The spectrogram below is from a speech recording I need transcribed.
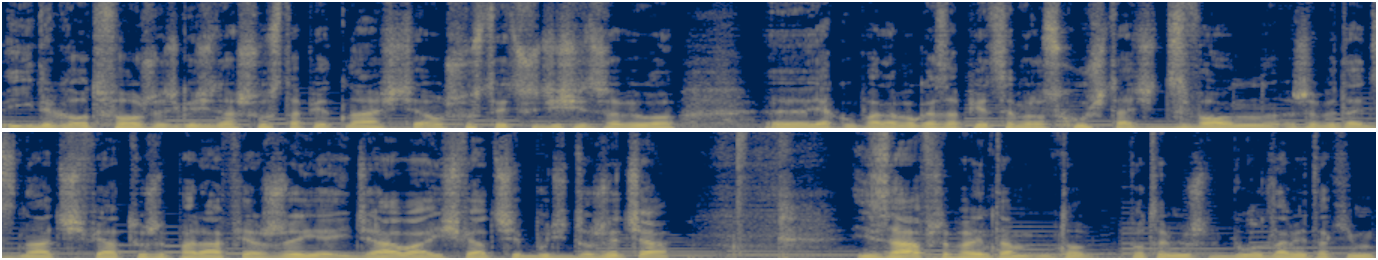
I idę go otworzyć, godzina 6.15, a o 6.30 trzeba było, e, jak u Pana Boga za piecem, rozhuśtać dzwon, żeby dać znać światu, że parafia żyje i działa i świat się budzi do życia. I zawsze, pamiętam, to potem już było dla mnie takim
